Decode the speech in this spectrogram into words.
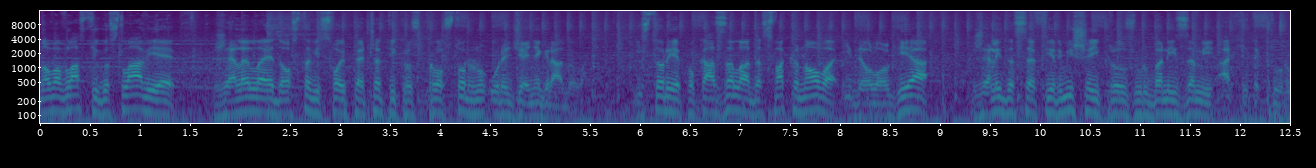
nova vlast Jugoslavije želela je da ostavi svoj pečat i kroz prostorno uređenje gradova. Istorija je pokazala da svaka nova ideologija želi da se afirmiše i kroz urbanizam i arhitekturu.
